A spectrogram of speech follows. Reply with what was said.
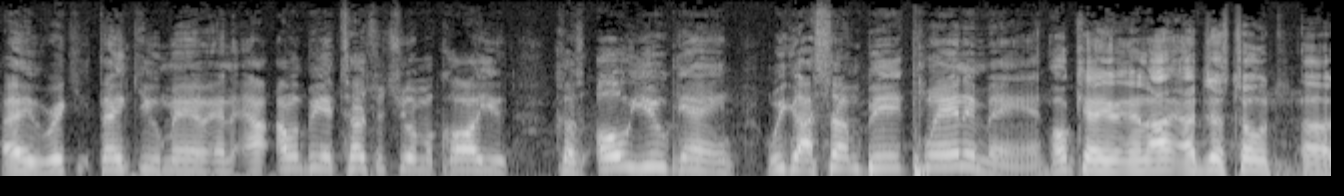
Hey, Ricky, thank you, man. And I, I'm gonna be in touch with you. I'm gonna call you because OU game, we got something big planning, man. Okay, and I, I just told uh,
